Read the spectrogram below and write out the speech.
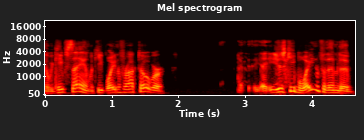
Know, we keep saying we keep waiting for October. You just keep waiting for them to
